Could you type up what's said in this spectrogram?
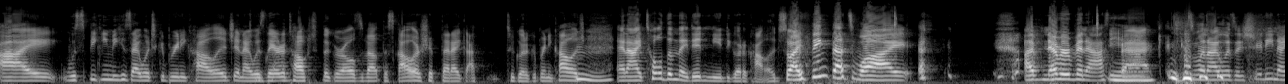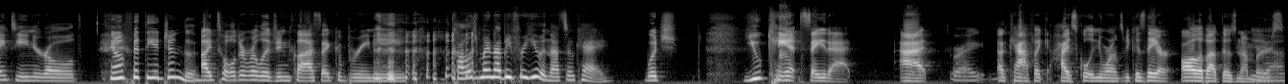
I was speaking because I went to Cabrini College and I was there to talk to the girls about the scholarship that I got to go to Cabrini College, Mm-hmm. and I told them they didn't need to go to college. So I think that's why. I've never been asked Yeah. back because when I was a shitty 19 year old, You don't fit the agenda. I told a religion class at Cabrini, college might not be for you, and that's okay. Which you can't say that at right. a Catholic high school in New Orleans because they are all about those numbers. Yeah.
